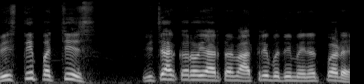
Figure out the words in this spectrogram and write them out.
વીસથી પચીસ. વિચાર કરો યાર, તમે આટલી બધી મહેનત પડે.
